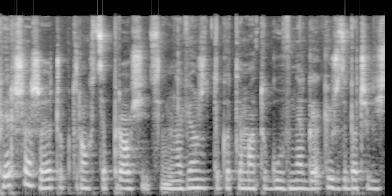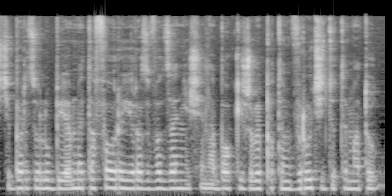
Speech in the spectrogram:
Pierwsza rzecz, o którą chcę prosić, zanim nawiążę do tego tematu głównego, jak już zobaczyliście, bardzo lubię metafory i rozwodzenie się na boki, żeby potem wrócić do tematu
